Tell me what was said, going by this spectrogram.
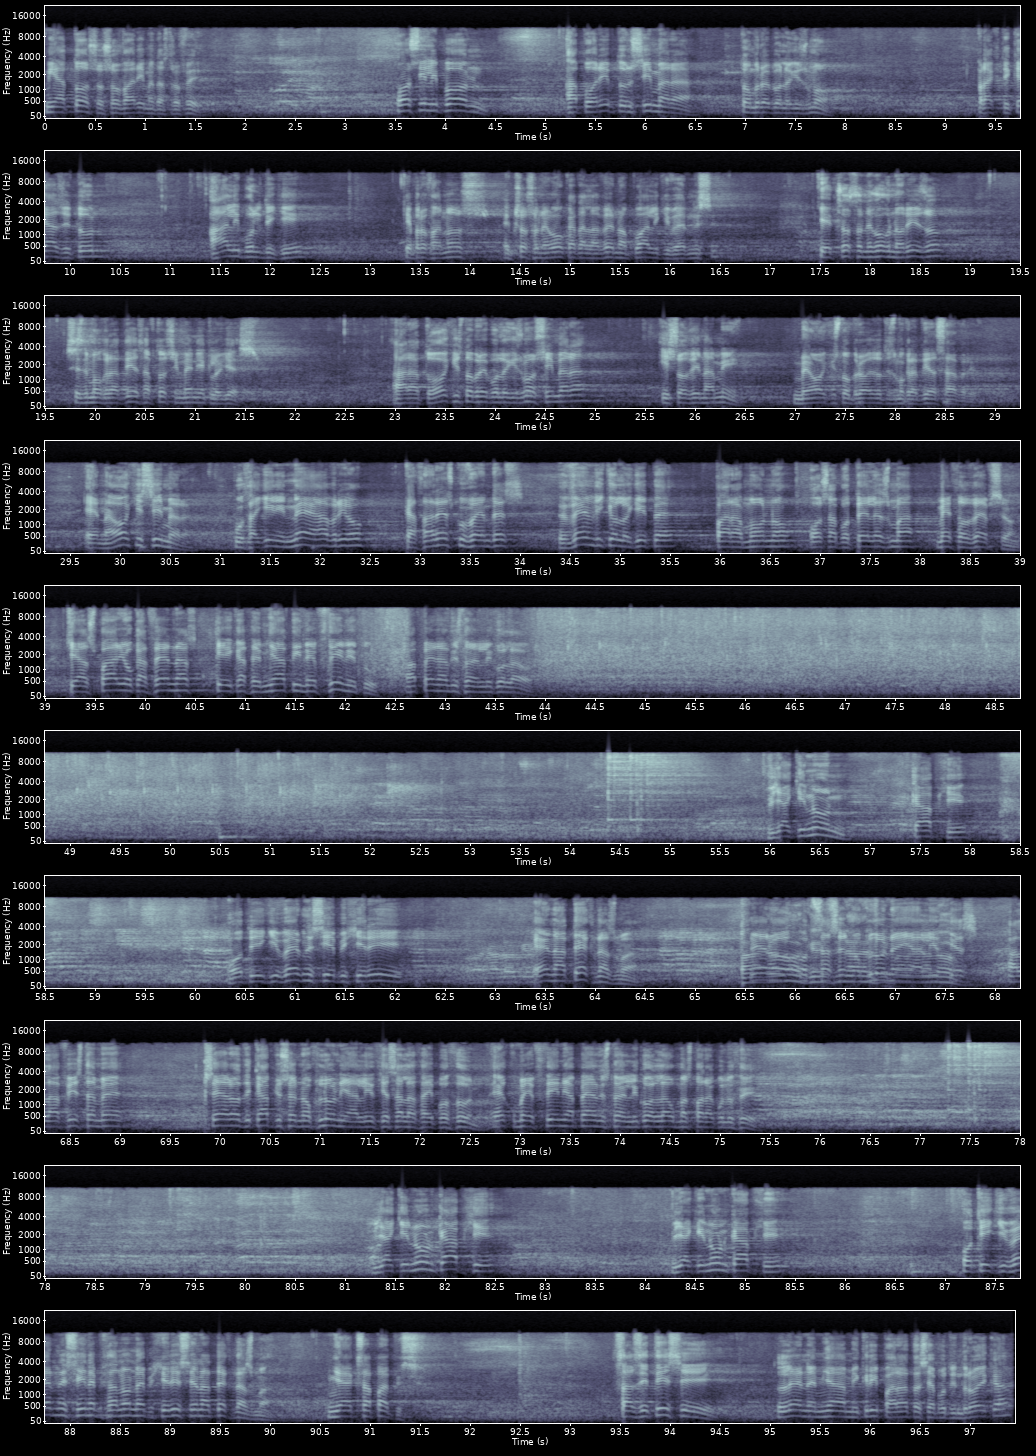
μια τόσο σοβαρή μεταστροφή; Όσοι λοιπόν απορρίπτουν σήμερα τον προϋπολογισμό, πρακτικά ζητούν άλλη πολιτική και προφανώς εξ όσων εγώ καταλαβαίνω από άλλη κυβέρνηση και εξ όσων εγώ γνωρίζω στις δημοκρατίες αυτό σημαίνει εκλογές. Άρα το όχι στον προϋπολογισμό σήμερα ισοδυναμεί με όχι στον πρόεδρο της Δημοκρατίας αύριο. Ένα όχι σήμερα που θα γίνει ναι αύριο, καθαρές κουβέντες, δεν δικαιολογείται παρά μόνο ως αποτέλεσμα μεθοδεύσεων. Και ας πάρει ο καθένας και η καθεμιά την ευθύνη του απέναντι στον ελληνικό λαό. Διακινούν κάποιοι ότι η κυβέρνηση επιχειρεί ένα τέχνασμα. Ξέρω Παρακαλώ, ότι κύριε σας συνάδελφε, ενοχλούν οι παρακαλώ. αλήθειες, αλλά αφήστε με. Ξέρω ότι κάποιους ενοχλούν οι αλήθειες, αλλά θα υποθούν. Έχουμε ευθύνη απέναντι στον ελληνικό λαό που μας παρακολουθεί. Διακινούν κάποιοι, διακινούν κάποιοι ότι η κυβέρνηση είναι πιθανό να επιχειρήσει ένα τέχνασμα, μια εξαπάτηση. Θα ζητήσει, λένε, μια μικρή παράταση από την Τρόικα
